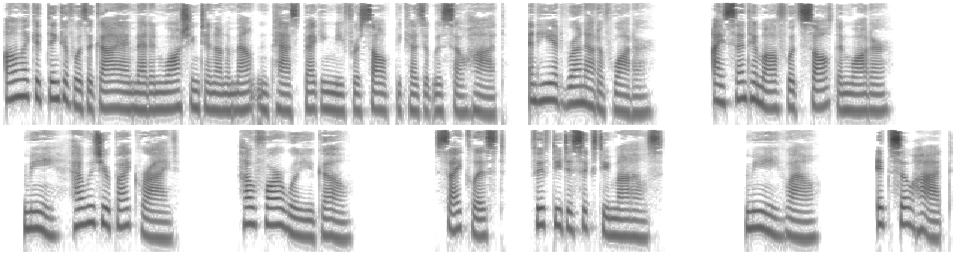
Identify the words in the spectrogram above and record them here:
All I could think of was a guy I met in Washington on a mountain pass begging me for salt because it was so hot, and he had run out of water. I sent him off with salt and water. Me, how was your bike ride? How far will you go? Cyclist, 50 to 60 miles. Me, wow. It's so hot.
